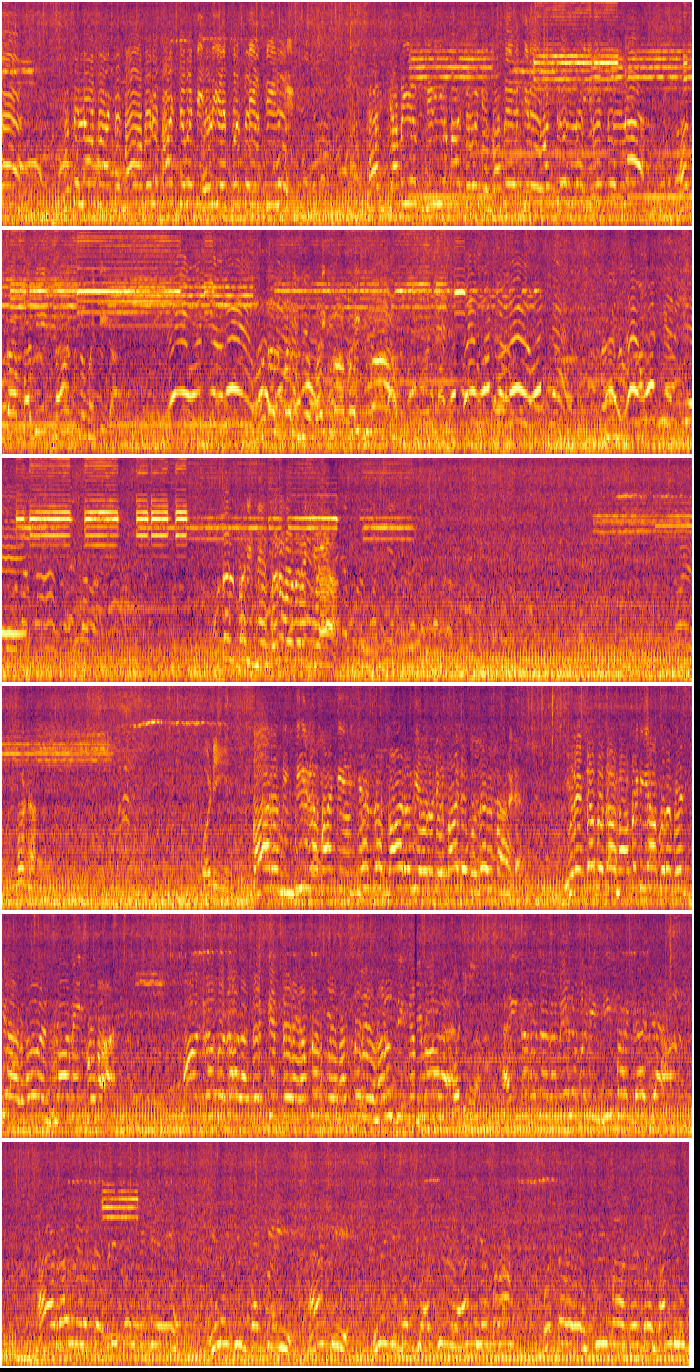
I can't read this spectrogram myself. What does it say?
முதலாம் ஆண்டு மாபெரும் மாட்டு வண்டி எளிய பந்தயத்திலே தற்சமயம் சிறிய மாட்டு வண்டி பந்தயத்திலே ஒன்றல்ல இரண்டல்ல மொத்தம் பதினான்கு வண்டிகள் முதல் பரிசு பைக் வா பைக் வா முதல் பரிசை பெறுவது போட்டா ஓடிங்க பாரதி வீரபாண்டியை சேர்ந்த பாரதி அவருடைய மாடு முதல் மாடு. இரண்டாவதாக அமடியாபுரம் எஸ்ஆர் மோகன் சாமி குமார். மூன்றாவதாக தெற்கு தெரு எம்எம்ஏ நண்பர்கள் நரசிங்கம் ஐந்தாவதாக மேலமணி சீமான் ராஜா. ஆறாவது வந்து பிடிப்பதற்கு இலங்கை பட்டி ஆண்டி இலங்கை பட்டி அச்சுறு ஆண்டி அம்மரம் கொட்டவர் சீமான் என்ற சங்கிலி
